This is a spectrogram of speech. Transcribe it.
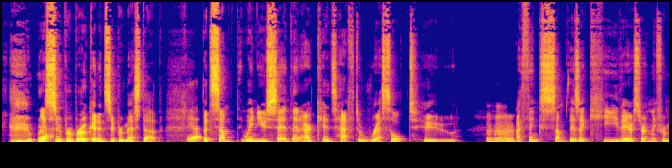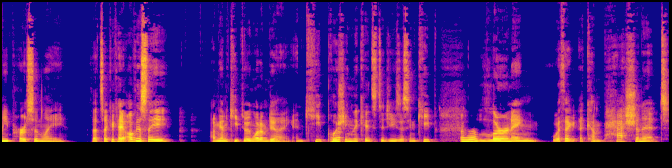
We're yeah. super broken and super messed up. Yeah. But some when you said that our kids have to wrestle too, mm-hmm. I think some there's a key there, certainly for me personally. That's like, okay, obviously I'm going to keep doing what I'm doing and keep mm-hmm. pushing mm-hmm. the kids to Jesus and keep mm-hmm. learning with a, a compassionate,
